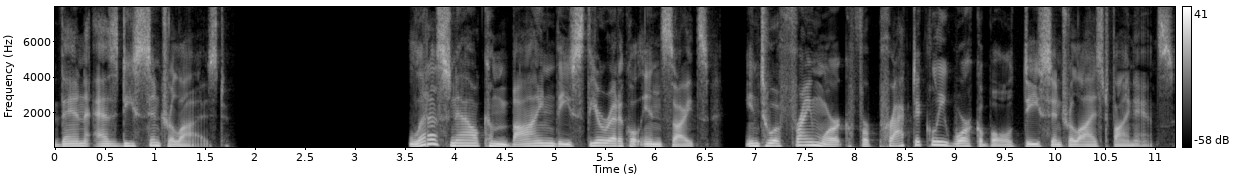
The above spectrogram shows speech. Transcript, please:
than as decentralized. Let us now combine these theoretical insights into a framework for practically workable decentralized finance.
